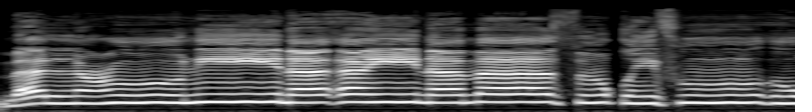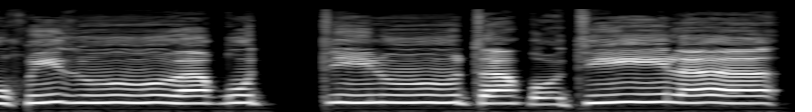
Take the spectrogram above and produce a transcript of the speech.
ملعونين أينما ثقفوا أخذوا وقتلوا تقتيلاً.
